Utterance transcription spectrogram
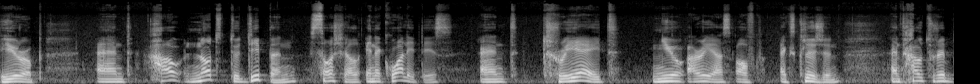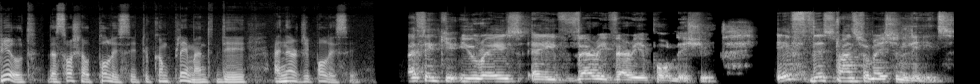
Europe, and how not to deepen social inequalities and create new areas of exclusion, and how to rebuild the social policy to complement the energy policy. I think you raise a very, very important issue if this transformation leads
